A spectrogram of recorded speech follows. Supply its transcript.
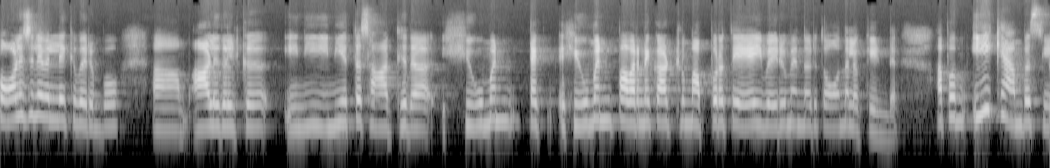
കോളേജ് ലെവലിലേക്ക് വരുമ്പോൾ ആളുകൾക്ക് ഇനി ഇനിയത്തെ സാധ്യത ഹ്യൂമൻ ടെക് ഹ്യൂമൻ പവറിനെക്കാട്ടിലും അപ്പുറത്ത് എ ഐ വരും എന്നൊരു തോന്നലൊക്കെ ഉണ്ട്. അപ്പം ഈ ക്യാമ്പസിൽ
